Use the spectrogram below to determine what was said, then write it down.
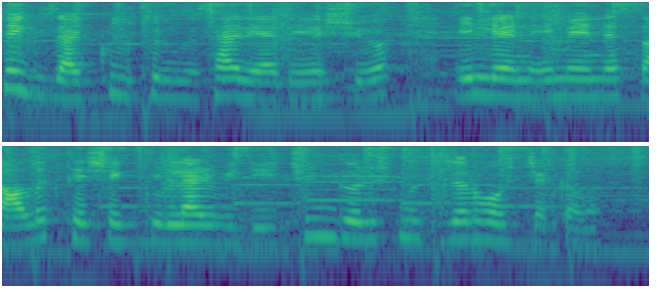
Ne güzel kültürümüz her yerde yaşıyor. Ellerine emeğine sağlık. Teşekkürler video için. Görüşmek üzere. Hoşçakalın.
